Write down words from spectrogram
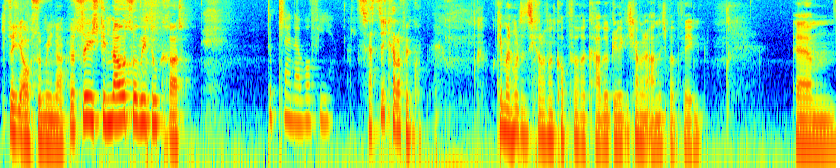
Das sehe ich auch so, Mina. Das sehe ich genauso wie du gerade. Du kleiner Wuffi. Das hat sich gerade auf den Kopf. Okay, mein Hund hat sich gerade auf mein Kopfhörerkabel gelegt. Ich kann meinen Arm nicht mehr bewegen. Ähm,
